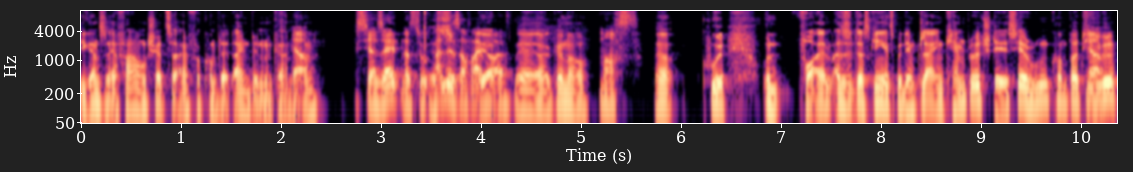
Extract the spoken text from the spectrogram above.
die ganzen Erfahrungsschätze einfach komplett einbinden kann. Ja. ne? Ist ja selten, dass du Ist- alles auf einmal Ja, ja, ja, genau. machst. Ja, cool. Und vor allem, also das ging jetzt mit dem kleinen Cambridge, der ist ja Rune-kompatibel. Ja.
